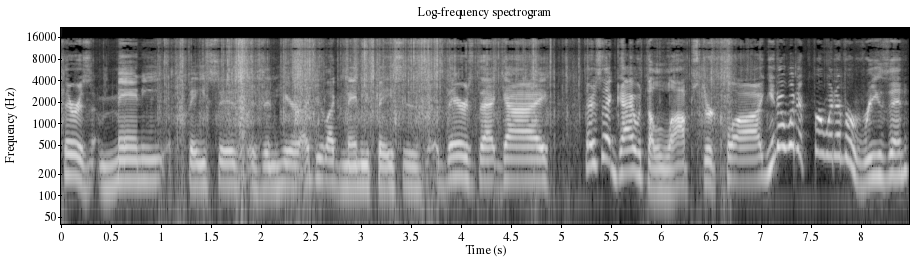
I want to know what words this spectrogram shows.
there is Man-E-Faces is in here. I do like Man-E-Faces. There's that guy. There's that guy with the lobster claw. You know what? For whatever reason,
